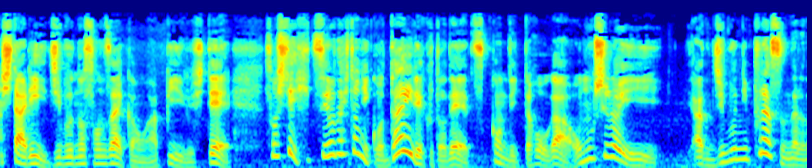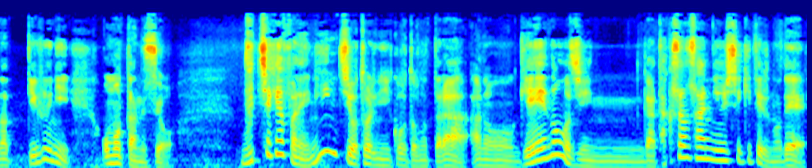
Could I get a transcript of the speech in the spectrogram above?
したり、自分の存在感をアピールして、そして必要な人にこうダイレクトで突っ込んでいった方が面白い、あの自分にプラスになるなっていうふうに思ったんですよ。ぶっちゃけやっぱね、認知を取りに行こうと思ったら、あの、芸能人がたくさん参入してきてるので、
